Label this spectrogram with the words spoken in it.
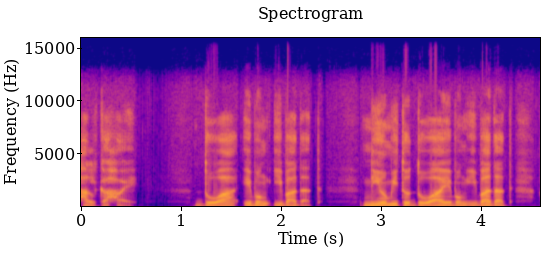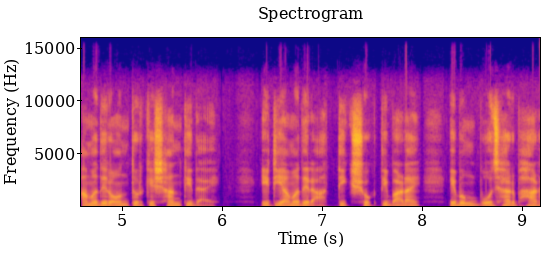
হালকা হয়। দোয়া এবং ইবাদাত। নিয়মিত দোয়া এবং ইবাদাত আমাদের অন্তরকে শান্তি দেয়। এটি আমাদের আত্মিক শক্তি বাড়ায় এবং বোঝার ভার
